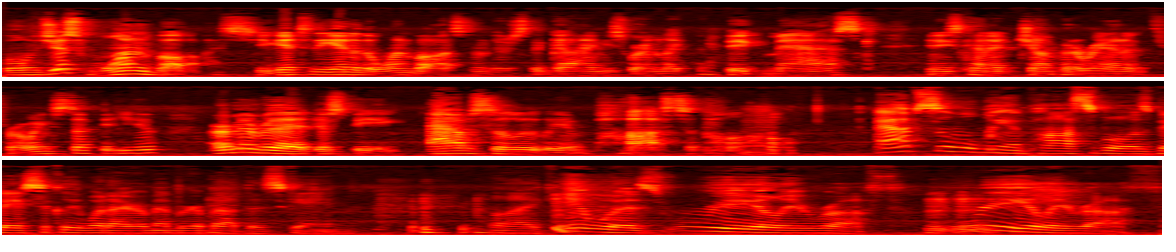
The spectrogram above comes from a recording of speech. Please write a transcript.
Well, just one boss. You get to the end of the one boss, and there's the guy, and he's wearing like the big mask, and he's kind of jumping around and throwing stuff at you. I remember that just being absolutely impossible. Absolutely impossible is basically what I remember about this game. Like it was really rough, Mhm. really rough,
